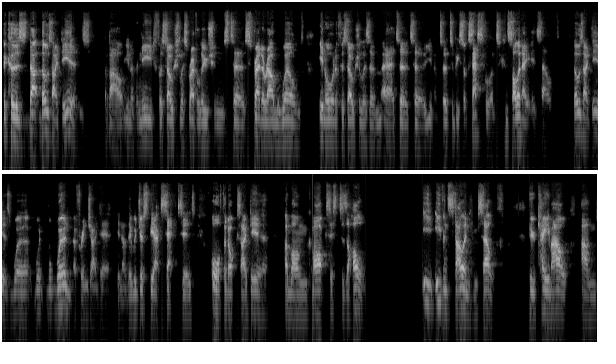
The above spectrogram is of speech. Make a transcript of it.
Because that those ideas about you know the need for socialist revolutions to spread around the world in order for socialism uh, to, to you know to, to be successful and to consolidate itself those ideas were, were weren't a fringe idea you know. They were just the accepted orthodox idea among marxists as a whole. E- even stalin himself who came out and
